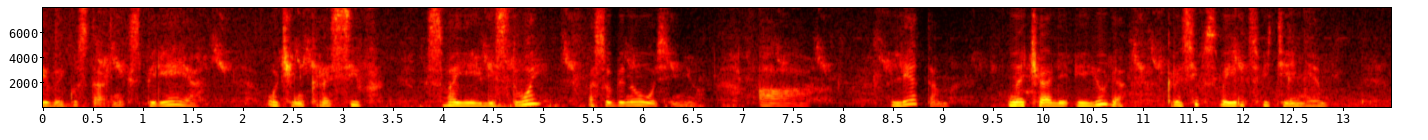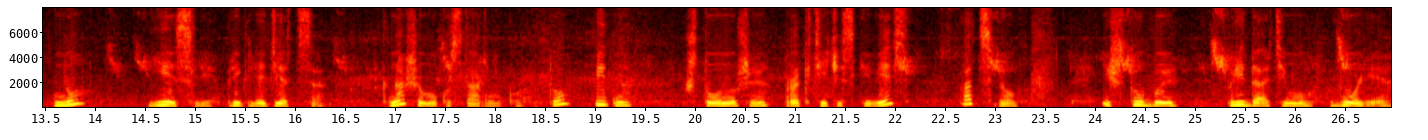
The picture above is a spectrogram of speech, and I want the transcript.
красивый кустарник спирея, очень красив своей листвой, особенно осенью. А летом, в начале июля, красив своим цветением. Но если приглядеться к нашему кустарнику, то видно, что он уже практически весь отцвел. И чтобы придать ему более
